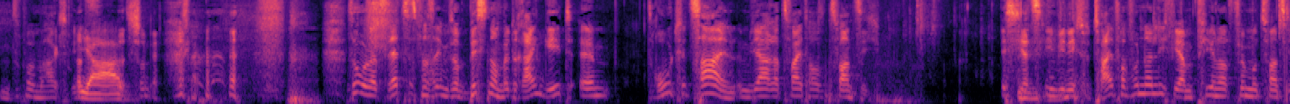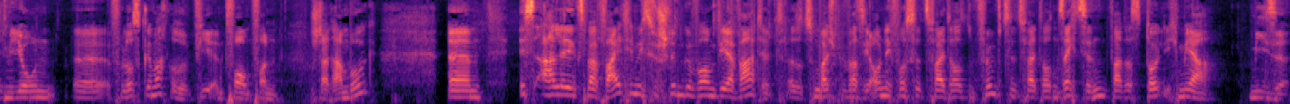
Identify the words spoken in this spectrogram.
einen Supermarkt. Ja. Das ist schon, so, und als letztes, was eben so ein bisschen noch mit reingeht, ähm, rote Zahlen im Jahre 2020. Ist jetzt irgendwie nicht total verwunderlich. Wir haben 425 Millionen äh, Verlust gemacht, also vier in Form von Stadt Hamburg. Ähm, ist allerdings bei weitem nicht so schlimm geworden wie erwartet. Also zum Beispiel, was ich auch nicht wusste, 2015, 2016 war das deutlich mehr miese.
